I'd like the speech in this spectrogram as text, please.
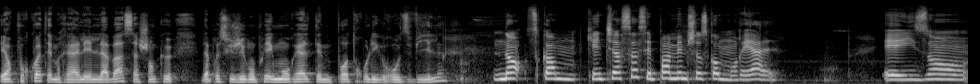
Et alors pourquoi t'aimerais aller là-bas, sachant que d'après ce que j'ai compris avec Montréal, t'aimes pas trop les grosses villes? Non, c'est comme Kinshasa, c'est pas la même chose comme Montréal. Et ils ont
